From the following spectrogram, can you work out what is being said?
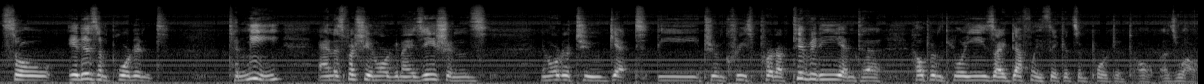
So it is important to me, and especially in organizations, in order to get the to increase productivity and to help employees. I definitely think it's important as well.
